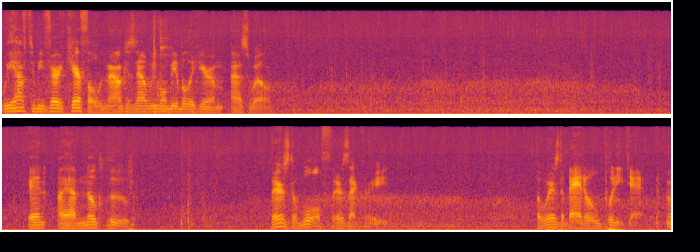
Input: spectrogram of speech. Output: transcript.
We have to be very careful now because now we won't be able to hear him as well. And I have no clue. There's the wolf. There's that crate. But where's the bad old putty tat?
